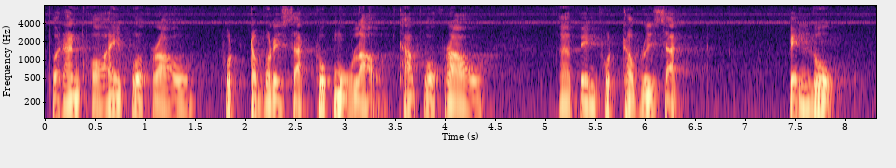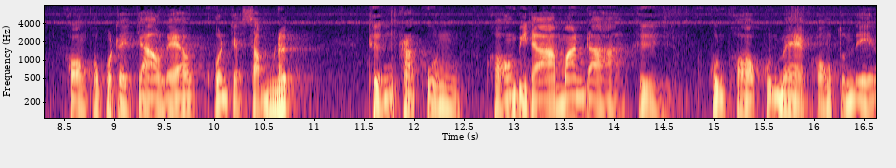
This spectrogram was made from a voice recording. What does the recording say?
เพราะนั้นขอให้พวกเราพุทธบริษัททุกหมู่เหล่า ถ้าพวกเรา เป็นพุทธบริษัท เป็นลูกของพระพุทธเจ้าแล้วควรจะสำนึกถึงพระคุณของบิดามารดา คือคุณพ่อคุณแม่ของตนเอง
